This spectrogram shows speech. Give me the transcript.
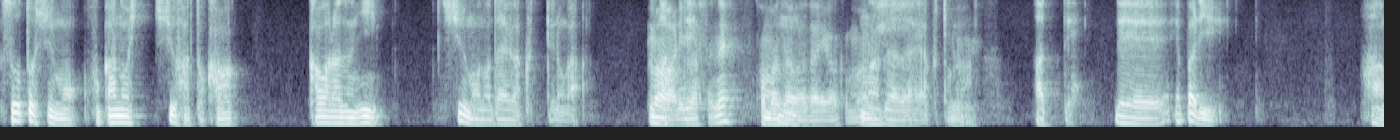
曹洞宗も他の宗派と変わ変わらずに宗門の大学っていうのがまあありますね。駒沢大学も駒沢大学とかあって、で、やっぱり、は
